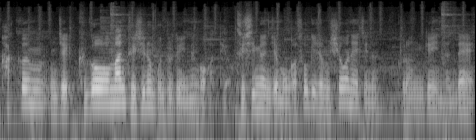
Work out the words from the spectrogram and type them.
가끔 이제 그것만 드시는 분들도 있는 것 같아요. 드시면 이제 뭔가 속이 좀 시원해지는 그런 게 있는데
